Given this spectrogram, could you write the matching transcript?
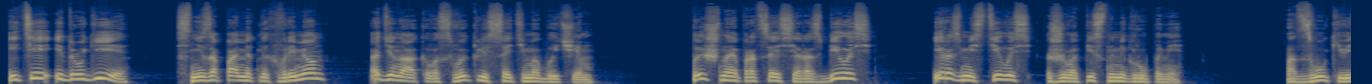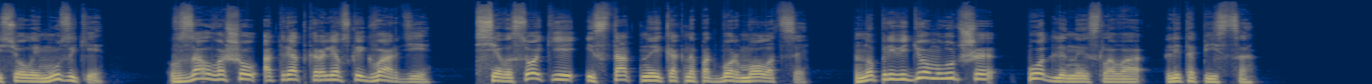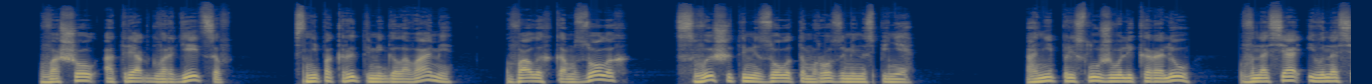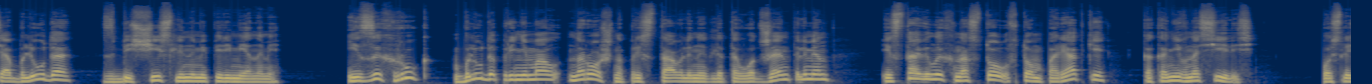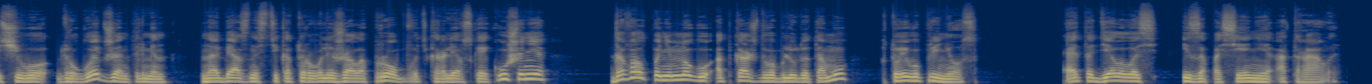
И те, и другие с незапамятных времен одинаково свыклись с этим обычаем. Пышная процессия разбилась и разместилась живописными группами. Под звуки веселой музыки в зал вошел отряд Королевской гвардии, все высокие и статные, как на подбор молодцы. Но приведем лучше подлинные слова летописца. Вошел отряд гвардейцев с непокрытыми головами, в алых камзолах, с вышитыми золотом розами на спине. Они прислуживали королю, внося и вынося блюда с бесчисленными переменами. Из их рук блюдо принимал нарочно приставленный для того джентльмен и ставил их на стол в том порядке, как они вносились, после чего другой джентльмен, на обязанности которого лежало пробовать королевское кушанье, давал понемногу от каждого блюда тому, кто его принес. Это делалось из опасения отравы.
